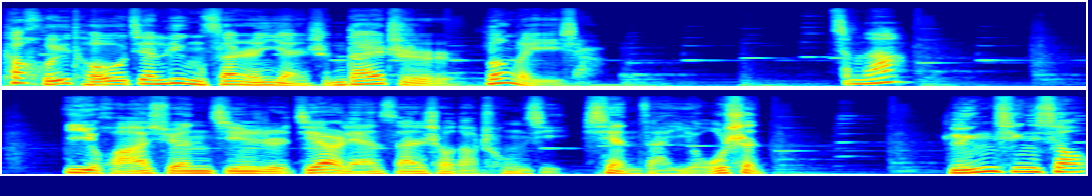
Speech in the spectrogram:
他回头见另三人眼神呆滞，愣了一下。怎么了？易华轩今日接二连三受到冲击，现在尤甚。林青霄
